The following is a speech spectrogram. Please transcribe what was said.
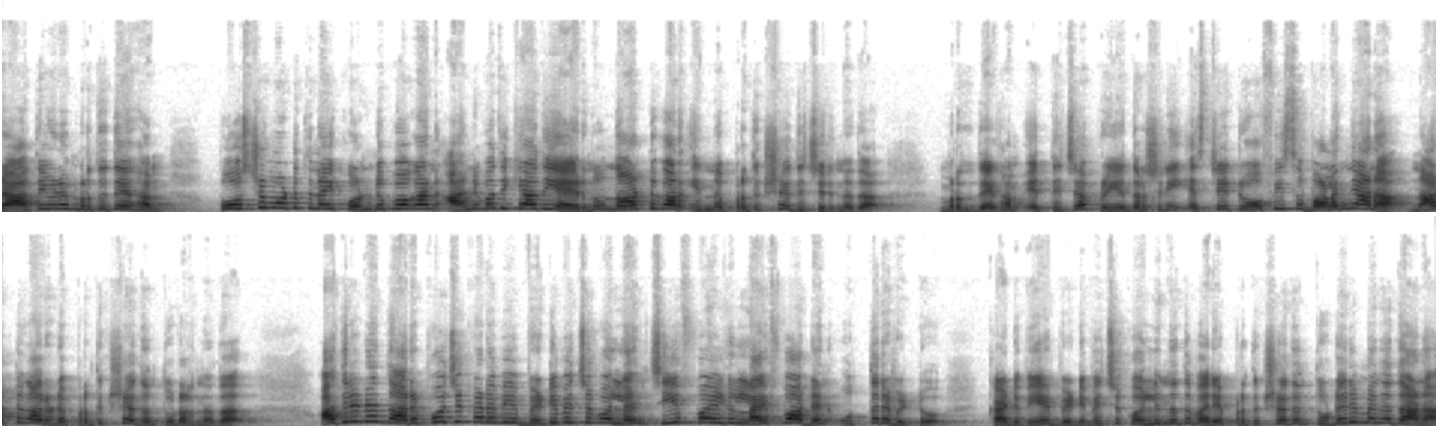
രാധയുടെ മൃതദേഹം പോസ്റ്റ്മോർട്ടത്തിനായി കൊണ്ടുപോകാൻ അനുവദിക്കാതെയായിരുന്നു നാട്ടുകാർ ഇന്ന് പ്രതിഷേധിച്ചിരുന്നത്. മൃതദേഹം എത്തിച്ച പ്രിയദർശിനി എസ്റ്റേറ്റ് ഓഫീസ് വളഞ്ഞാണ് നാട്ടുകാരുടെ പ്രതിഷേധം തുടർന്നത്. അതിനിടെ നരഭോജി കടുവയെ വെടിവെച്ച് കൊല്ലാൻ ചീഫ് വൈൽഡ് ലൈഫ് വാർഡൻ ഉത്തരവിട്ടു. കടുവയെ വെടിവെച്ച് കൊല്ലുന്നത് വരെ പ്രതിഷേധം തുടരുമെന്നതാണ്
